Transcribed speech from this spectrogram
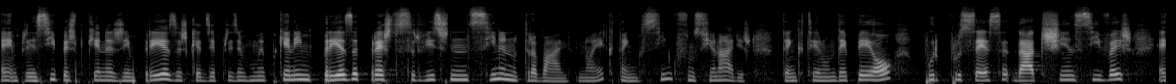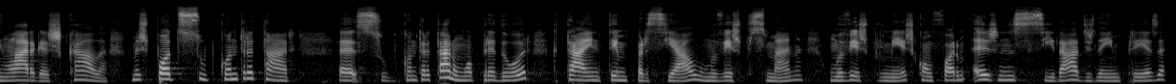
em princípio, as pequenas empresas, quer dizer, por exemplo, uma pequena empresa que presta serviços de medicina no trabalho, não é? Que tem cinco funcionários, tem que ter um DPO porque processa dados sensíveis em larga escala, mas pode subcontratar. Uh, subcontratar um operador que está em tempo parcial, uma vez por semana, uma vez por mês, conforme as necessidades da empresa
